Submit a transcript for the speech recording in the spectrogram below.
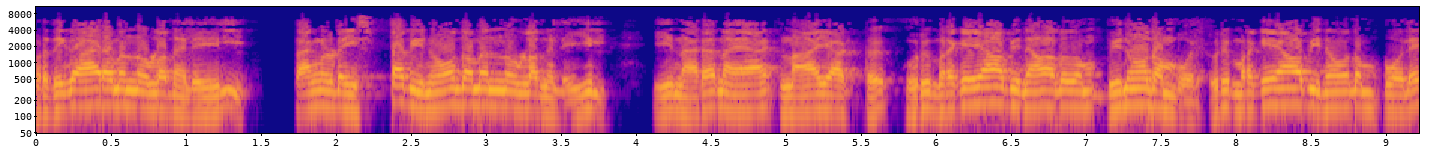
പ്രതികാരമെന്നുള്ള നിലയിൽ തങ്ങളുടെ ഇഷ്ടവിനോദമെന്നുള്ള നിലയിൽ ഈ നരനയ നായാട്ട് ഒരു മൃഗയാ വിനോദം വിനോദം പോലെ ഒരു മൃഗയാ വിനോദം പോലെ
